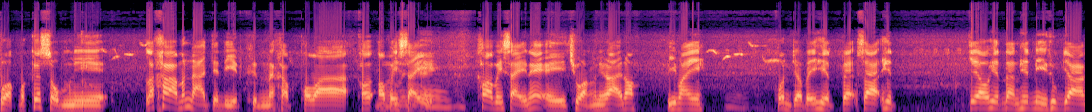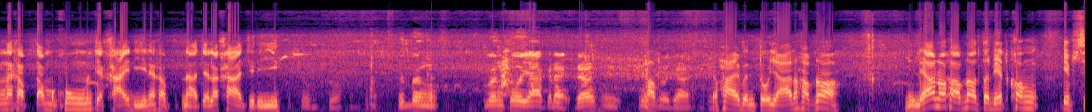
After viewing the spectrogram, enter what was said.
พวกบักเกอร์สมนี่ราคามันน่าจะดีดขึ้นนะครับ เพราะว่าเขาเอาไปใส่เข้าเอาไปใส่ในไอ้ช่วงนี้ได้เนาะปีใหม่อืมคนจะไปเฮ็ดแปะซะเฮ็ดเจียวเฮ็ดนั่นเฮ็ดนี่ทุกอย่างนะครับตำบักหุ่งมันจะขายดีนะครับน่าจะราคาจะดีช่วงช่วงไปเบิ่งเบิ่งตัวยาก็ได้เดี๋ยวให้ให้ครับ ตัวยาจะพายเบิ่งตัวยาเนาะครับเนาะนี่แล้วเนาะครับเนาะตัวเด็ดของ FC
